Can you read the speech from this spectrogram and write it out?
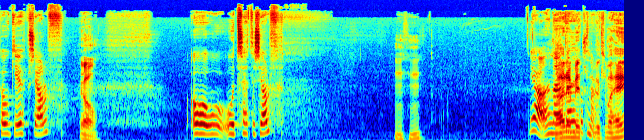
tók ég upp sjálf. Já, og útsetti sjálf. Mhm. Já, þannig Það að er þetta er einmitt, eitthvað við svona. ætlum að, hei,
